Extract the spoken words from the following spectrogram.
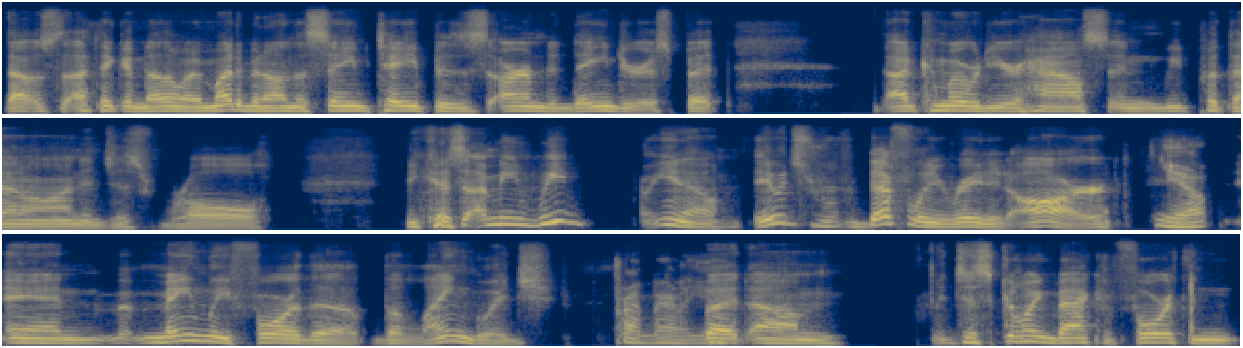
that was, I think, another one. It might have been on the same tape as Armed and Dangerous, but I'd come over to your house and we'd put that on and just roll because, I mean, we, you know, it was definitely rated R Yeah, and mainly for the the language primarily. yeah. but um just going back and forth and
